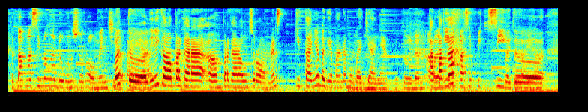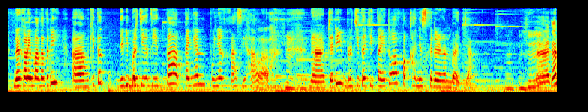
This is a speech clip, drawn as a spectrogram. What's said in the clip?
Tetap masih mengandung unsur romance ya, betul ya? jadi kalau perkara em, perkara unsur romance kitanya bagaimana Mm-mm. membacanya Betul dan apalagi Apakah- ini pasti fiksi gitu betul Kak, ya. dan kalimatnya tadi em, kita jadi bercita-cita pengen punya kekasih halal Mm-mm. nah jadi bercita-cita itu apakah hanya sekedar dengan baca Mm-mm. Nah kan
